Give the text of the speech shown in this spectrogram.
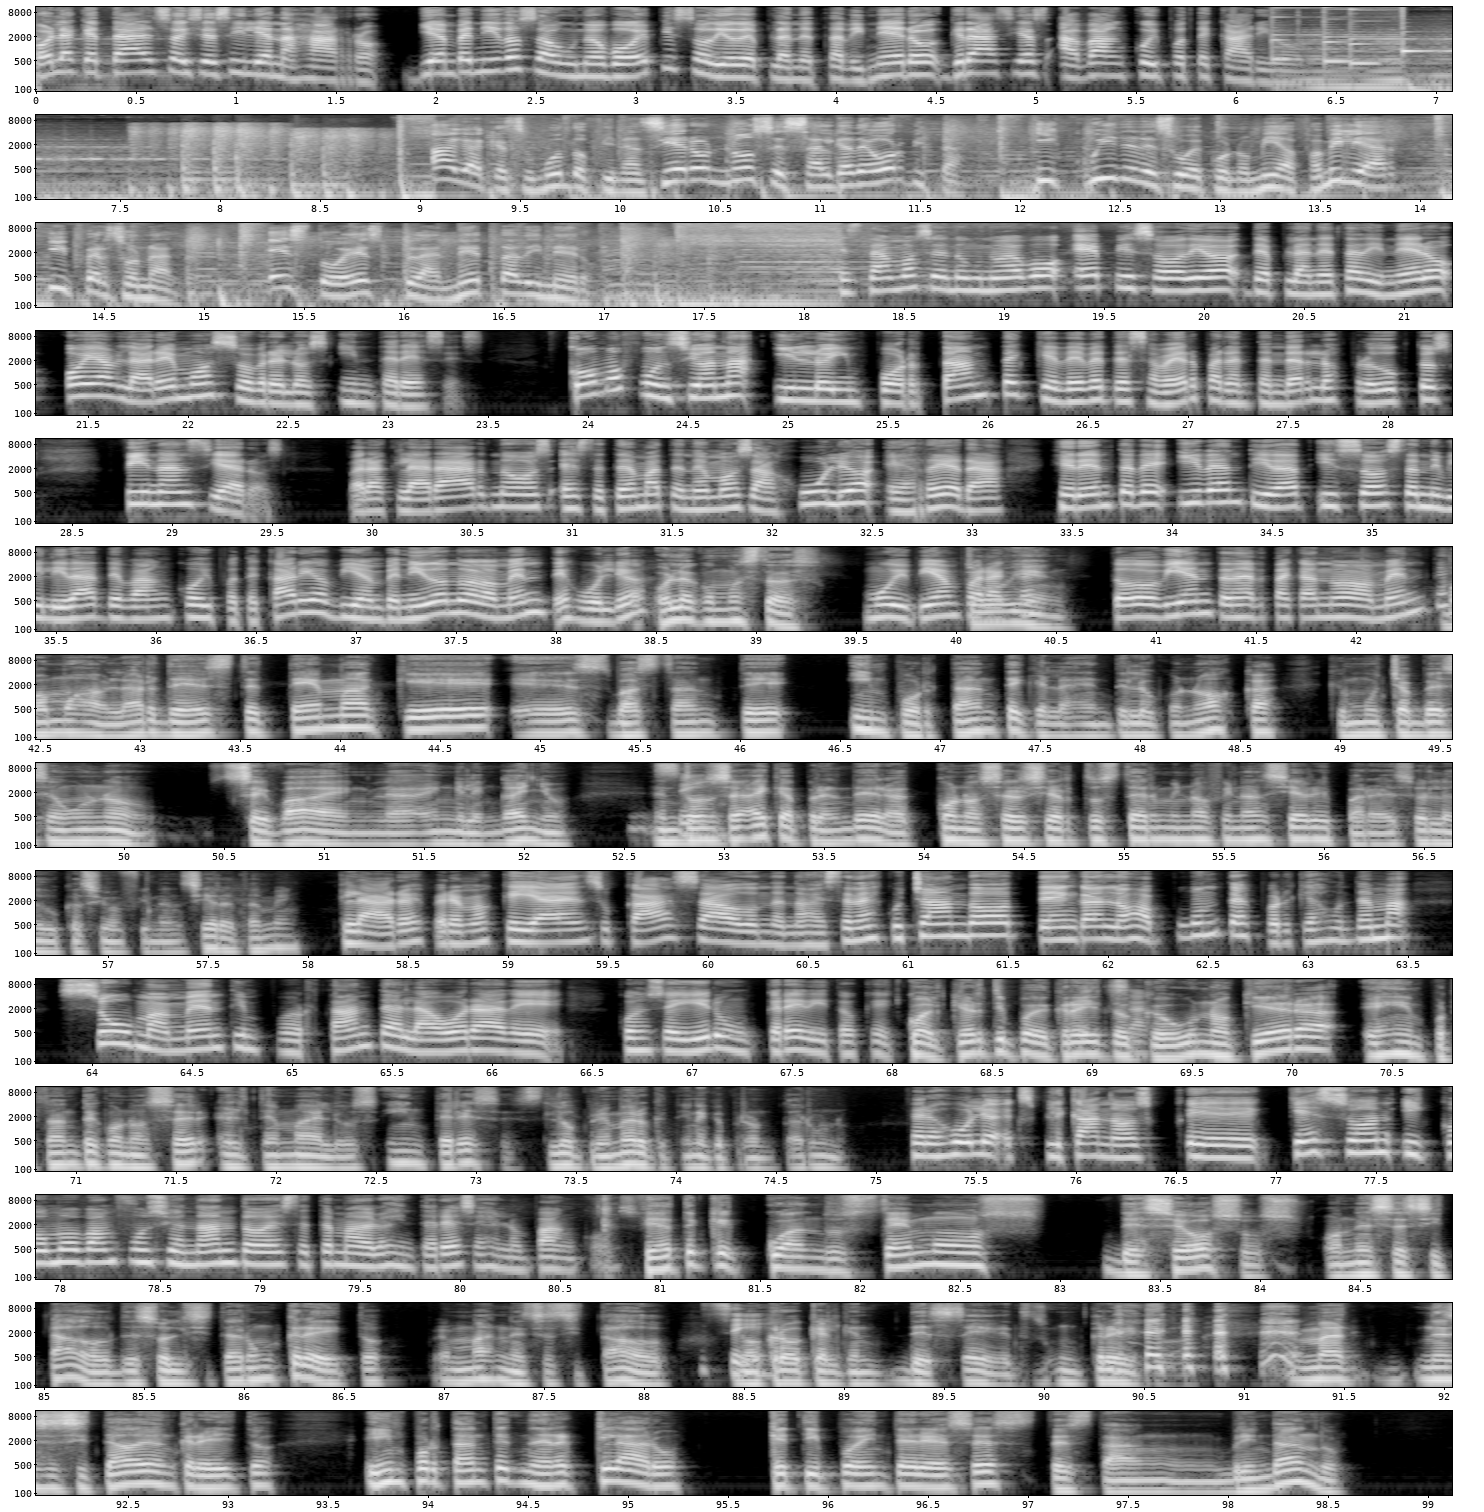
Hola, ¿qué tal? Soy Cecilia Najarro. Bienvenidos a un nuevo episodio de Planeta Dinero gracias a Banco Hipotecario. Haga que su mundo financiero no se salga de órbita y cuide de su economía familiar y personal. Esto es Planeta Dinero. Estamos en un nuevo episodio de Planeta Dinero. Hoy hablaremos sobre los intereses, cómo funciona y lo importante que debes de saber para entender los productos financieros. Para aclararnos este tema tenemos a Julio Herrera, gerente de identidad y sostenibilidad de Banco Hipotecario. Bienvenido nuevamente, Julio. Hola, ¿cómo estás? Muy bien, para ¿Todo acá. bien? ¿Todo bien tenerte acá nuevamente? Vamos a hablar de este tema que es bastante importante que la gente lo conozca, que muchas veces uno se va en, la, en el engaño. Entonces hay que aprender a conocer ciertos términos financieros y para eso es la educación financiera también. Claro, esperemos que ya en su casa o donde nos estén escuchando tengan los apuntes porque es un tema sumamente importante a la hora de conseguir un crédito que Cualquier tipo de crédito Exacto. que uno quiera, es importante conocer el tema de los intereses. Lo primero que tiene que preguntar uno. Pero Julio, explícanos eh, qué son y cómo van funcionando este tema de los intereses en los bancos. Fíjate que cuando estemos deseosos o necesitados de solicitar un crédito, más necesitados, Sí. no creo que alguien desee un crédito, más necesitado de un crédito, es importante tener claro qué tipo de intereses te están brindando.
